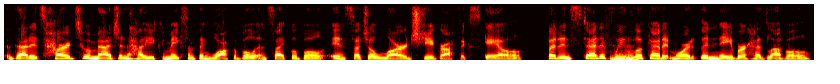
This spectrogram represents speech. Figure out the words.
that it's hard to imagine how you can make something walkable and cyclable in such a large geographic scale. But instead, if mm-hmm. we look at it more at the neighborhood level,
